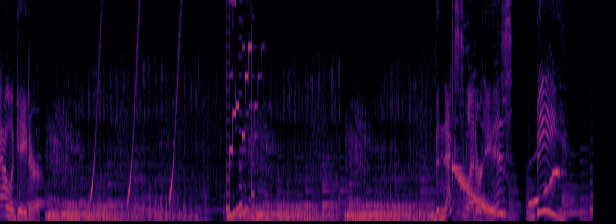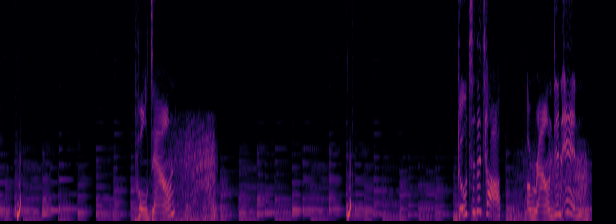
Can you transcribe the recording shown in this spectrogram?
Alligator. The next letter is B. Pull down. Go to the top, around and in.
